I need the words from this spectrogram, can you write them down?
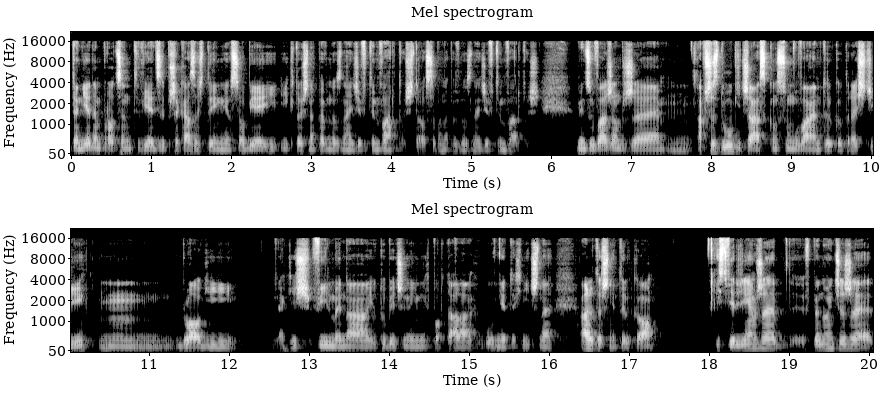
ten 1% wiedzy przekazać tej innej osobie i, i, ktoś na pewno znajdzie w tym wartość. Ta osoba na pewno znajdzie w tym wartość. Więc uważam, że. A przez długi czas konsumowałem tylko treści, mm, blogi, jakieś filmy na YouTubie czy na innych portalach, głównie techniczne, ale też nie tylko. I stwierdziłem, że w pewnym momencie, że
